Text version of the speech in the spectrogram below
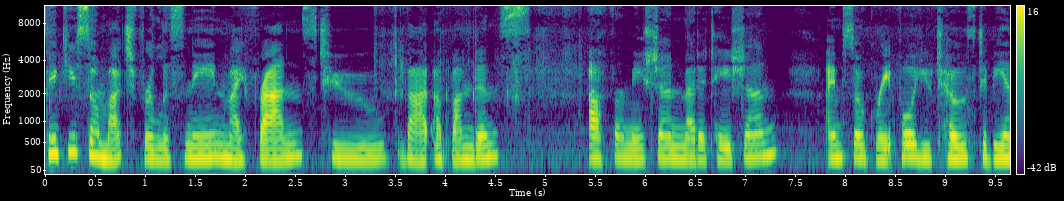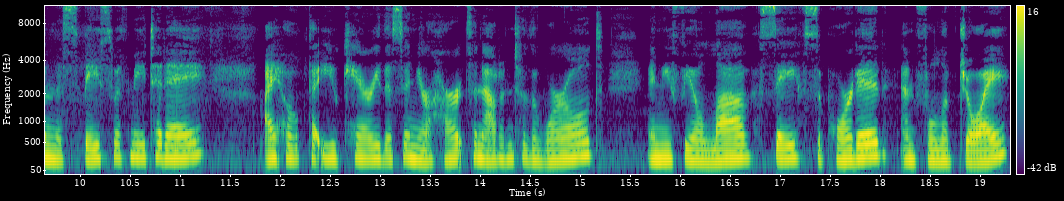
Thank you so much for listening, my friends, to that abundance affirmation meditation. I'm so grateful you chose to be in this space with me today. I hope that you carry this in your hearts and out into the world, and you feel love, safe, supported, and full of joy.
